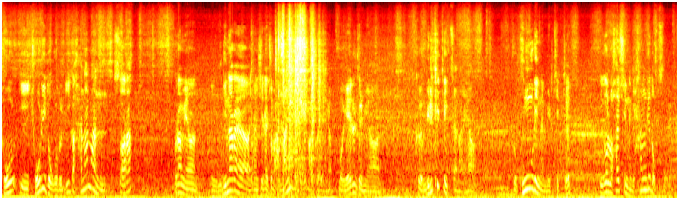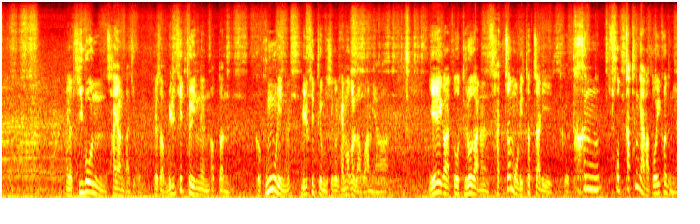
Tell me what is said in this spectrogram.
조, 이 조리 도구를 이거 하나만 써라? 그러면 이 우리나라 현실에 좀 안 맞는 것들이 많거든요. 뭐 예를 들면 그 밀키트 있잖아요. 그 국물 있는 밀키트? 이걸로 할 수 있는 게 한 개도 없어요. 그러니까 기본 사양 가지고. 그래서 밀키트 있는 어떤 그 국물 있는 밀키트 음식을 해 먹으려고 하면 얘가 또 들어가는 4.5리터짜리 그 큰 솥 같은 게 하나 또 있거든요.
